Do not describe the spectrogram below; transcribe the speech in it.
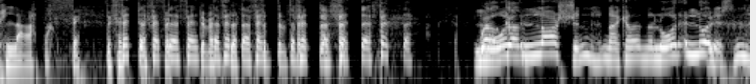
plata. Fette, Fette, fette, fette, fette, fette, fette, fette, fette. Lår Larsen Nei, hva er det? Lår Låresen.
